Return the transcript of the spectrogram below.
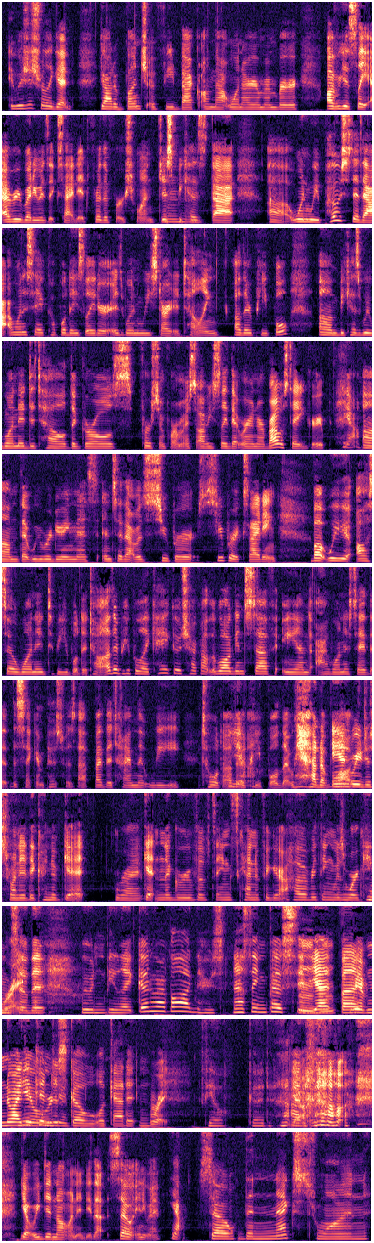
it was just really good. Got a bunch of feedback on that one. I remember obviously everybody was excited for the first one just because that uh, when we posted that, I want to say a couple days later is when we started telling other people um, because we wanted to tell the girls first and foremost, obviously that were in our Bible study group, Yeah. um, that we were doing this, and so that was super super exciting. But we also wanted to be able to tell other people like, hey, go check out the blog and stuff. And I want to say that the second post was up by the time that we told other Yeah. people that we had a blog. and we just wanted to kind of get right. get in the groove of things, kind of figure out how everything was working, so that we wouldn't be like, go to our blog. There's nothing posted yet, Mhm. but We have no idea You can just doing. go look at it and right. feel good. Yeah. I don't know. Yeah, we did not want to do that. So anyway, Yeah. So the next one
